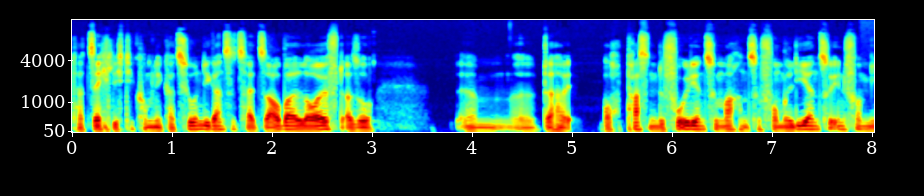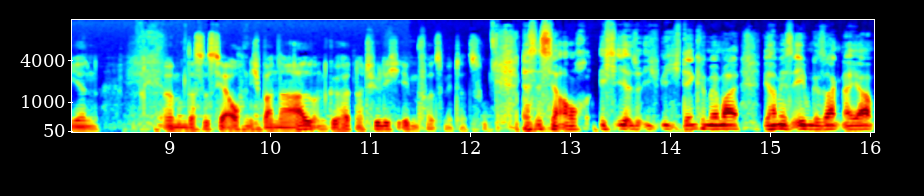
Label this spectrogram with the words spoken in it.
tatsächlich die Kommunikation die ganze Zeit sauber läuft. Also ähm, äh, da auch passende Folien zu machen, zu formulieren, zu informieren. Ähm, das ist ja auch nicht banal und gehört natürlich ebenfalls mit dazu. Das ist ja auch, ich, also ich, ich denke mir mal, wir haben jetzt eben gesagt, naja,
